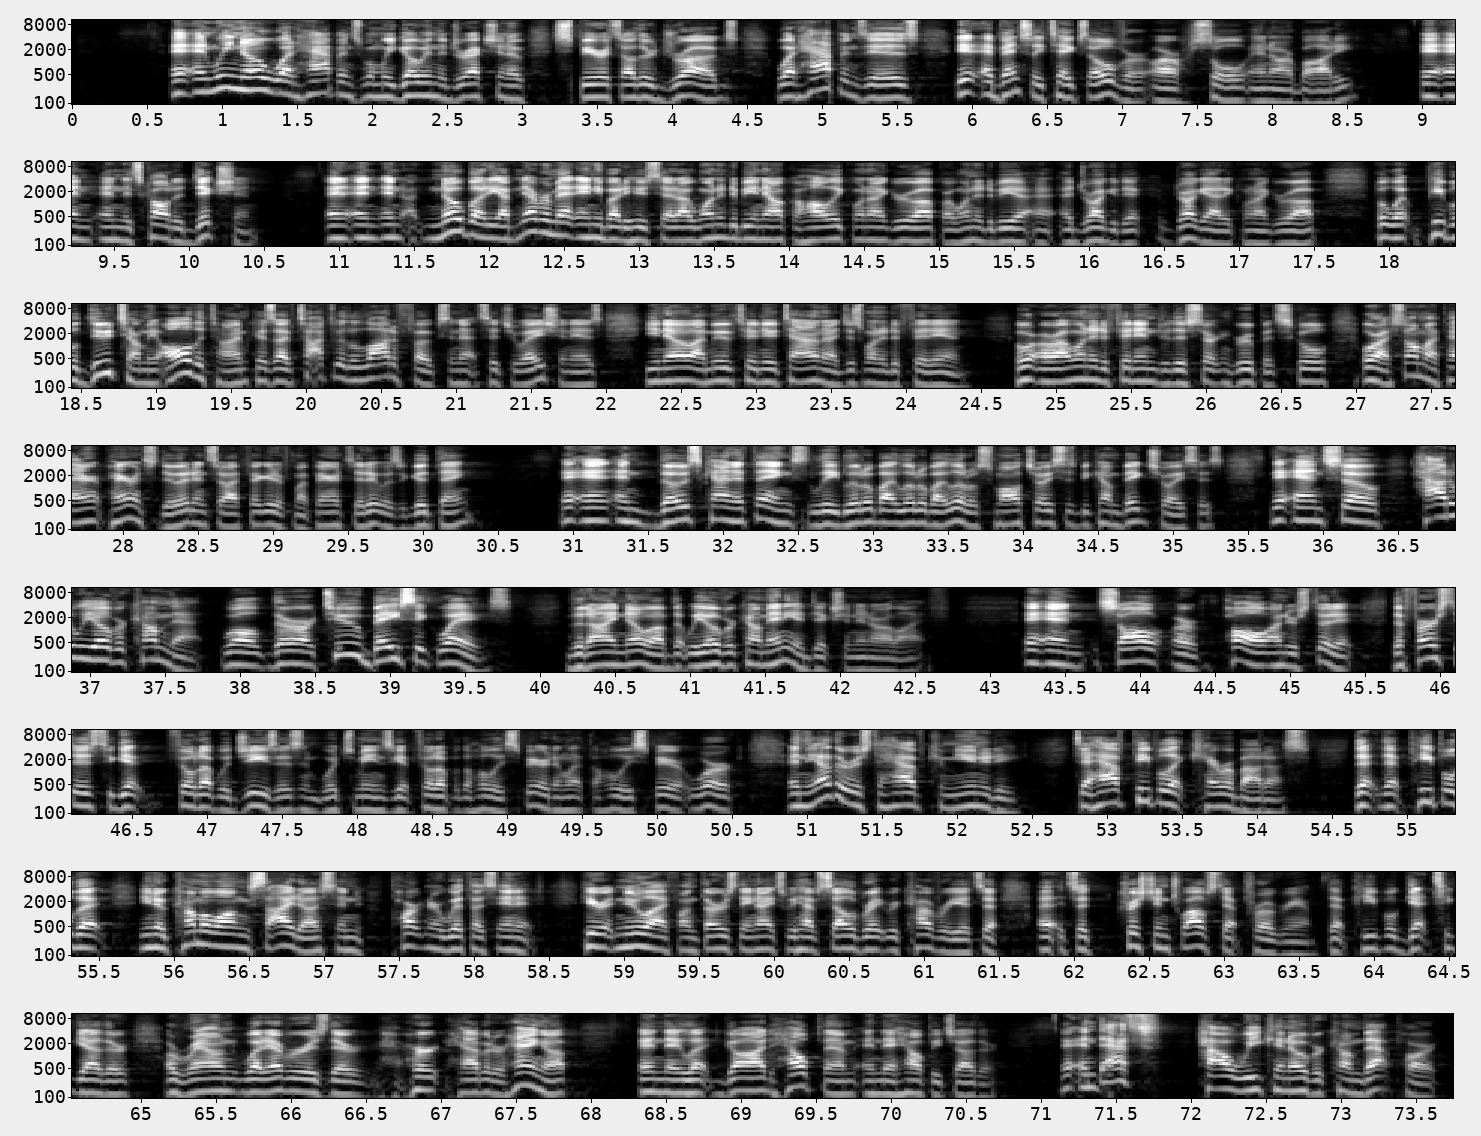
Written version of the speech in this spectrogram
And, and we know what happens when we go in the direction of spirits, other drugs. What happens is it eventually takes over our soul and our body, and, and, and it's called addiction. And, and, and, nobody, I've never met anybody who said, I wanted to be an alcoholic when I grew up, I wanted to be a, a drug, addict, drug addict when I grew up. But what people do tell me all the time, because I've talked with a lot of folks in that situation, is, you know, I moved to a new town and I just wanted to fit in. Or, or I wanted to fit into this certain group at school. Or I saw my parent, parents do it, and so I figured if my parents did it, it was a good thing. And, and those kind of things lead little by little by little. Small choices become big choices. And so, how do we overcome that? Well, there are two basic ways that I know of that we overcome any addiction in our life. And Saul or Paul understood it. The first is to get filled up with Jesus, which means get filled up with the Holy Spirit and let the Holy Spirit work. And the other is to have community, to have people that care about us, that, that people that you know come alongside us and partner with us in it. Here at New Life on Thursday nights, we have Celebrate Recovery. It's a, it's a Christian 12 step program that people get together around whatever is their hurt, habit, or hang up and they let God help them and they help each other. And that's how we can overcome that part.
